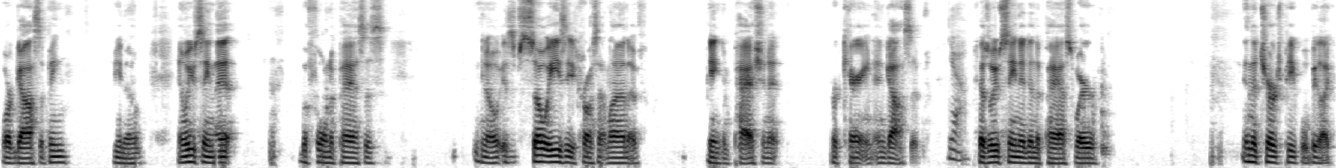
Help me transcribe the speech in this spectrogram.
or gossiping, you know. And we've seen that before in the past is, you know, it's so easy to cross that line of being compassionate or caring and gossip. Yeah. Because we've seen it in the past where in the church people will be like,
